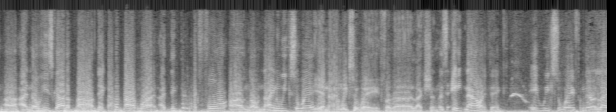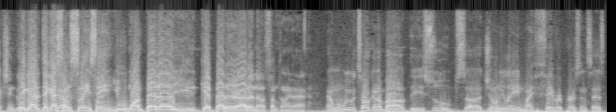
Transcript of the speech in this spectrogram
Jubo. Uh, I know he's got about. They got about what? I think they're like four. Uh, no, nine weeks away. Yeah, nine weeks away for the election. It's eight now, I think. Eight weeks away from their election. Good They got they got some slang saying you want better, you get better. I don't know, something like that. And when we were talking about the soups, uh, Joni Lane, my favorite person, says,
